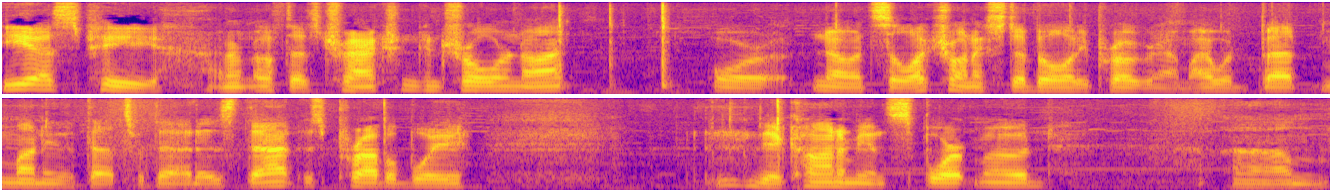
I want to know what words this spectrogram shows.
ESP. I don't know if that's traction control or not. Or, no, it's electronic stability program. I would bet money that that's what that is. That is probably the economy and sport mode. Um,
